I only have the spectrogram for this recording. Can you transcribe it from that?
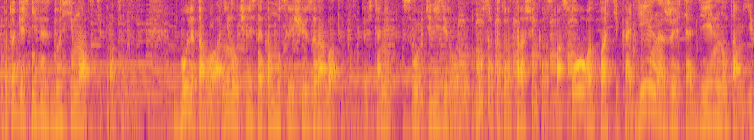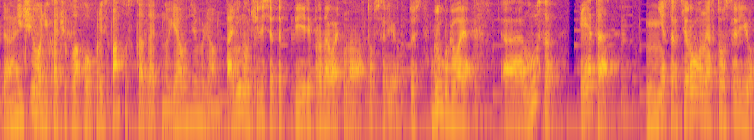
В итоге снизились до 17%. Более того, они научились на этом мусоре еще и зарабатывать. То есть они свой утилизированный мусор, который хорошенько расфасован, пластик отдельно, жесть отдельно, там еда. Ничего не хочу плохого про испанцев сказать, но я удивлен. Они научились это перепродавать на вторсырье. То есть, грубо говоря, э, мусор это не сортированное вторсырье.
